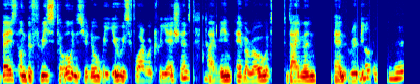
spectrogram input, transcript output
based on the three stones, you know, we use for our creations. I mean, emerald, diamond, and ruby. Mhm.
